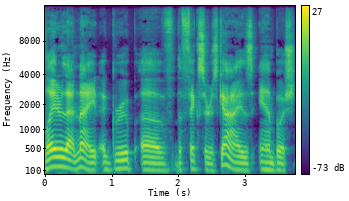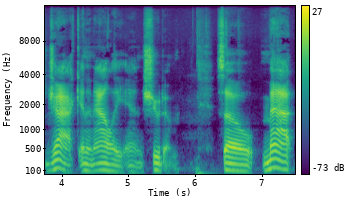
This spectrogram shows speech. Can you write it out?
Later that night a group of the fixer's guys ambush jack in an alley and shoot him so matt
